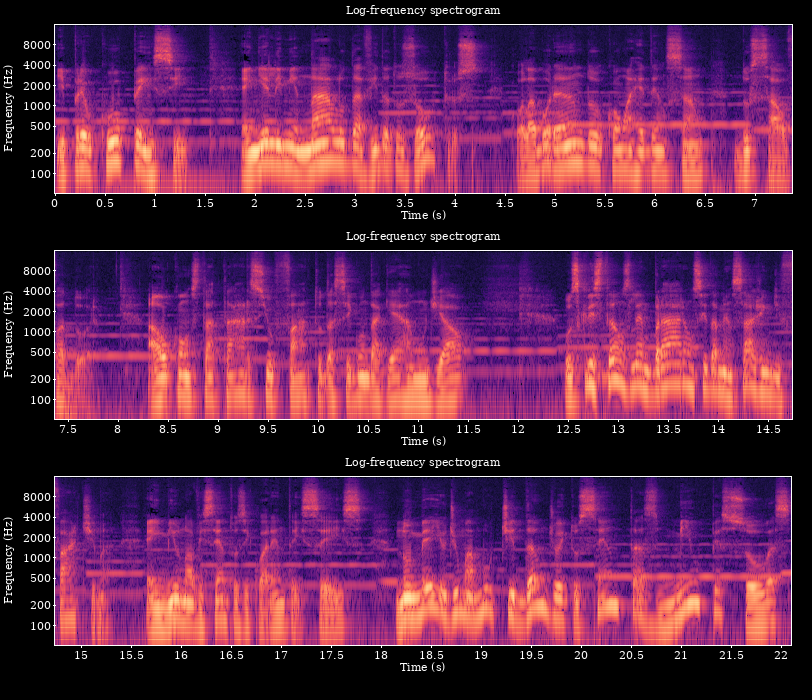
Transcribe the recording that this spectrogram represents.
e preocupem-se em eliminá-lo da vida dos outros colaborando com a redenção do Salvador. Ao constatar-se o fato da Segunda Guerra Mundial, os cristãos lembraram-se da mensagem de Fátima em 1946. No meio de uma multidão de 800 mil pessoas,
